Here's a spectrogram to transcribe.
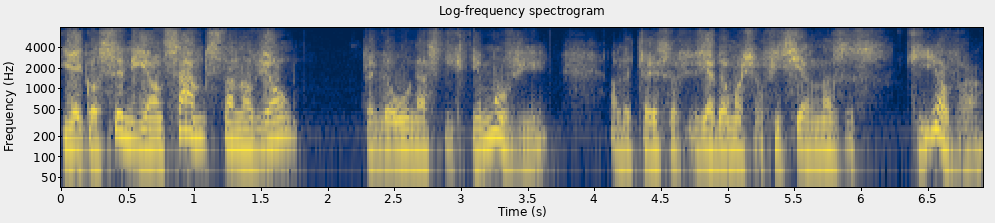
jego syn i on sam stanowią, tego u nas nikt nie mówi, ale to jest wiadomość oficjalna z Kijowa.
